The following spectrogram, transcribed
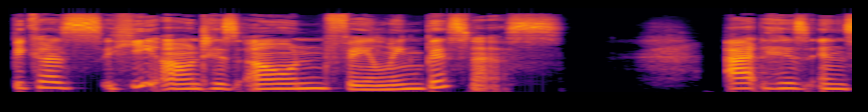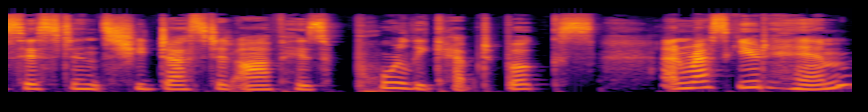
Because he owned his own failing business. At his insistence, she dusted off his poorly kept books and rescued him,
